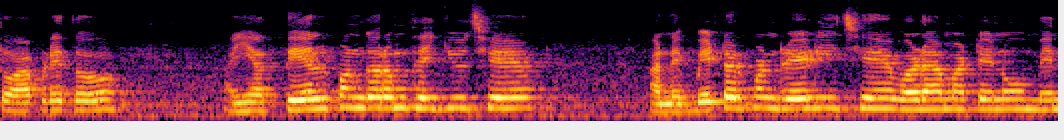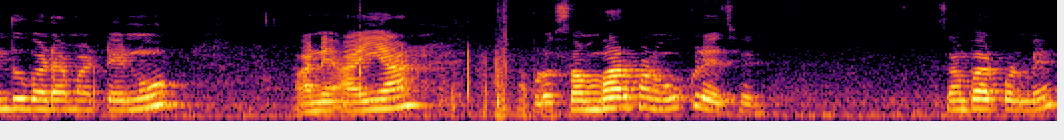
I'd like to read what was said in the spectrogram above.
તો આપણે તો અહીંયા તેલ પણ ગરમ થઈ ગયું છે અને બેટર પણ રેડી છે વડા માટેનું, મેંદુ વડા માટેનું. અને અહીંયા આપણો સંભાર પણ ઉકળે છે. સંભાર પણ મેં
